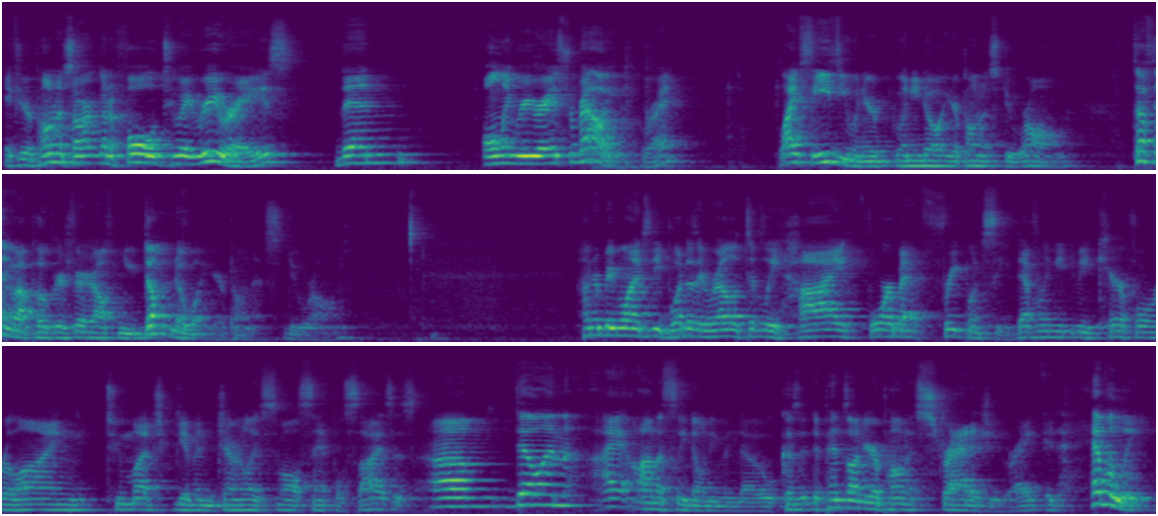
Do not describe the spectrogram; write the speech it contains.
If your opponents aren't going to fold to a re-raise, then only re-raise for value, right? Life's easy when you're when you know what your opponents do wrong. Tough thing about poker is very often you don't know what your opponents do wrong. 100 big blinds deep. What is a relatively high four bet frequency? Definitely need to be careful relying too much given generally small sample sizes. Um, Dylan, I honestly don't even know because it depends on your opponent's strategy, right? It heavily,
